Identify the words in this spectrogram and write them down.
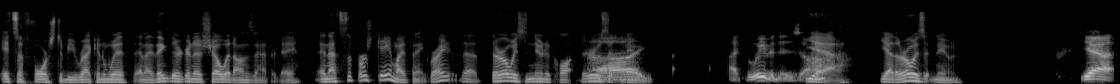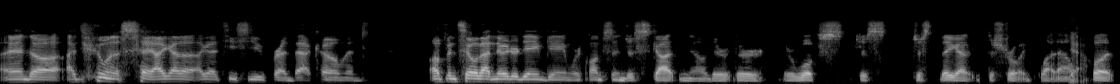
It's a force to be reckoned with, and I think they're going to show it on Saturday. And that's the first game, I think, right? That they're always at noon o'clock. They're always uh, at noon. I believe it is. Uh-huh. Yeah, yeah, they're always at noon. Yeah, and uh, I do want to say I got a I got a TCU friend back home, and up until that Notre Dame game where Clemson just got you know their their their whoops just just they got destroyed flat out. Yeah. But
